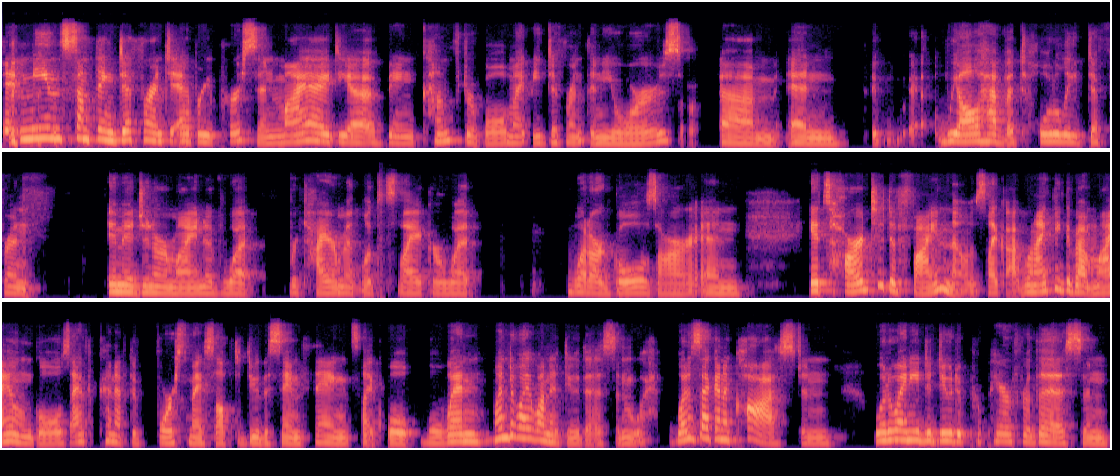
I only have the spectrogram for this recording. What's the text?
it means something different to every person. My idea of being comfortable might be different than yours um, and we all have a totally different image in our mind of what retirement looks like or what what our goals are. And it's hard to define those. Like when i think about my own goals i have to kind of have to force myself to do the same thing. It's like well well when when do i want to do this? And what is that going to cost? And what do i need to do to prepare for this? And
